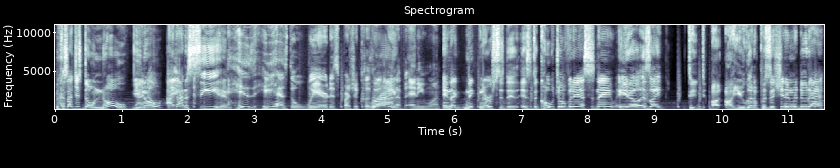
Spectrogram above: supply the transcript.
because I just don't know. You I know, know. I gotta see him. His he has the weirdest pressure cooker Right. out of anyone. And like Nick Nurse is the, is the coach over there. That's his name. You know, it's like, dude, are, are you gonna position him to do that?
